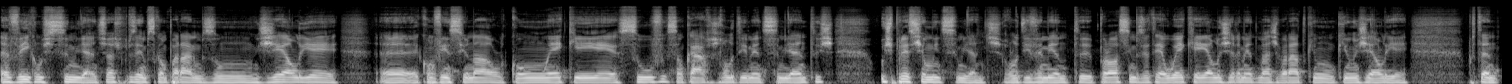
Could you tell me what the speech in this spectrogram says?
a veículos semelhantes. Nós, por exemplo, se compararmos um GLE uh, convencional com um EQE SUV, são carros relativamente semelhantes, os preços são muito semelhantes, relativamente próximos, até o EQE é ligeiramente mais barato que um, que um GLE. Portanto,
